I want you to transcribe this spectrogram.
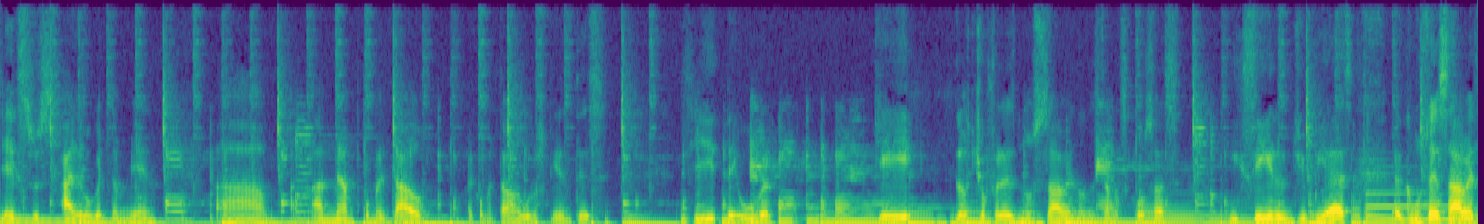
Eso es algo que también ah, me han comentado, me comentaban algunos clientes de Uber, que los choferes no saben dónde están las cosas y siguen el GPS. Eh, como ustedes saben,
